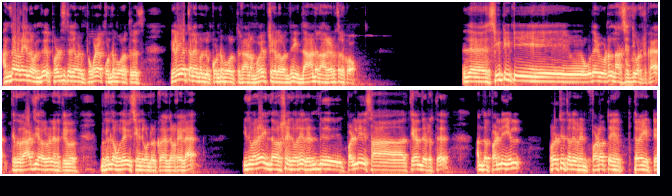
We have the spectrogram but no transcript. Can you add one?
அந்த வகையில் வந்து புரட்சித் தலைவரின் புகழை கொண்டு போகிறதுக்கு இளைய தலைமுறைக்கு கொண்டு போகிறதுக்கான முயற்சிகளை வந்து இந்த ஆண்டு நாங்கள் எடுத்திருக்கோம். இந்த சிடிடி உதவியுடன் நான் செஞ்சு கொண்டிருக்கிறேன். திரு ராஜி அவர்கள் எனக்கு மிகுந்த உதவி செய்து கொண்டிருக்கிறார் இந்த வகையில். இதுவரை இந்த வருஷம் இதுவரை ரெண்டு பள்ளி சா தேர்ந்தெடுத்து அந்த பள்ளியில் புரட்சித் தலைவரின் படத்தை திரையிட்டு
